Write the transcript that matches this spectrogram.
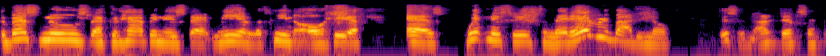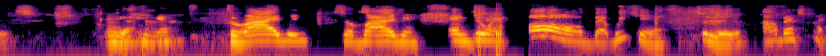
the best news that could happen is that me and Lepena are here as witnesses to let everybody know this is not a death sentence. We are here thriving, surviving, and doing all that we can to live our best life.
